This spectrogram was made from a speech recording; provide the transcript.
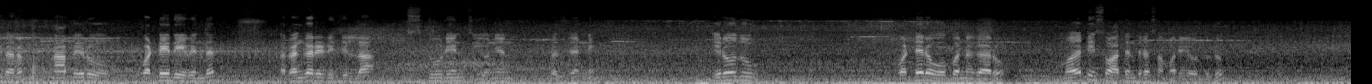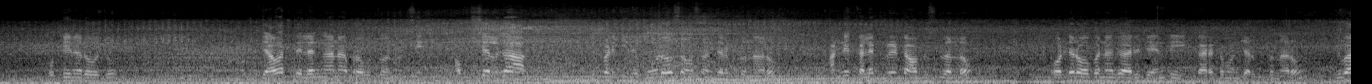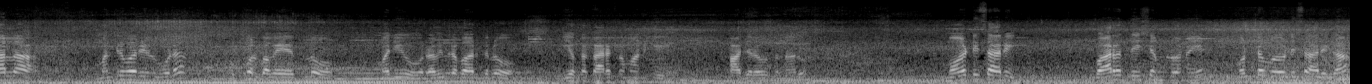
నమస్కారం. నా పేరు వడ్డే దేవేందర్ రంగారెడ్డి జిల్లా స్టూడెంట్స్ యూనియన్ ప్రెసిడెంట్ని. ఈరోజు వడ్డేర ఓపన్న గారు మొదటి స్వాతంత్ర సమరయోధుడు. పుట్టినరోజు యావత్ తెలంగాణ ప్రభుత్వం నుంచి అఫిషియల్గా ఇప్పటికి ఇది మూడవ సంవత్సరం జరుపుతున్నారు. అన్ని కలెక్టరేట్ ఆఫీసులలో వడ్డెర ఓపన్న గారి జయంతి కార్యక్రమం జరుపుతున్నారు. ఇవాళ మంత్రివర్యులు కూడా ఉప్పల్ భగయత్లో మరియు రవీంద్ర భారతిలో ఈ యొక్క కార్యక్రమానికి హాజరవుతున్నారు. మొదటిసారి భారతదేశంలోనే మొట్టమొదటిసారిగా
